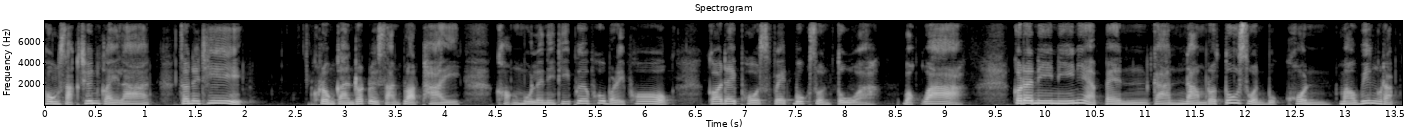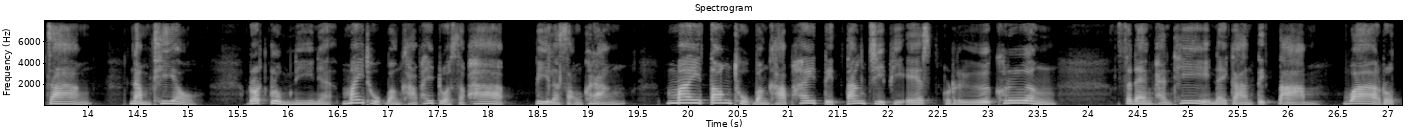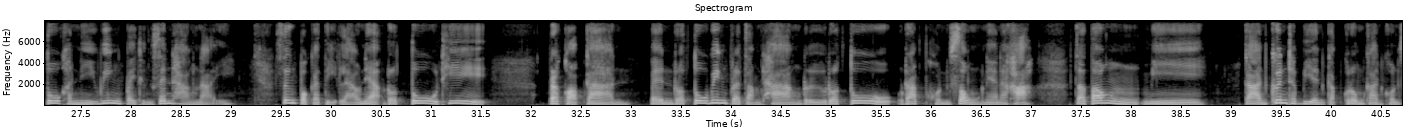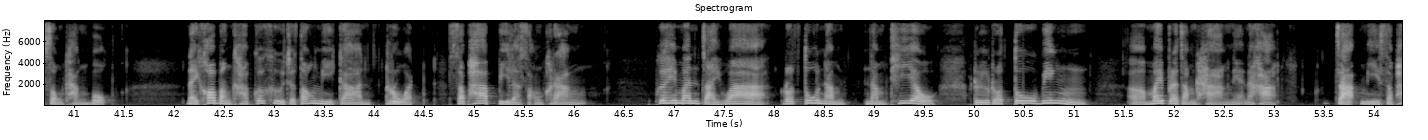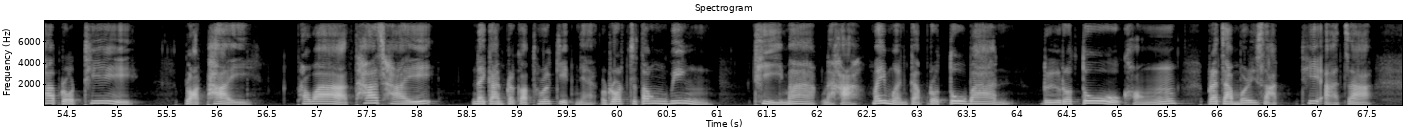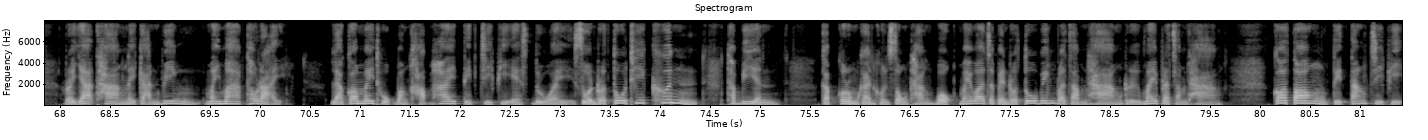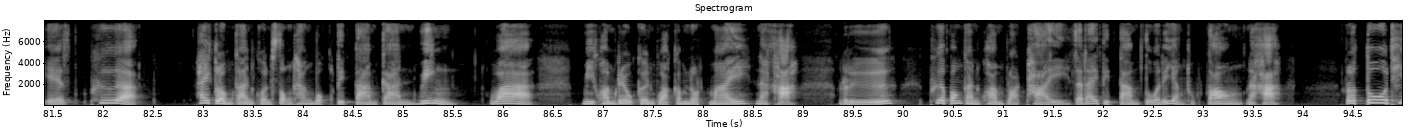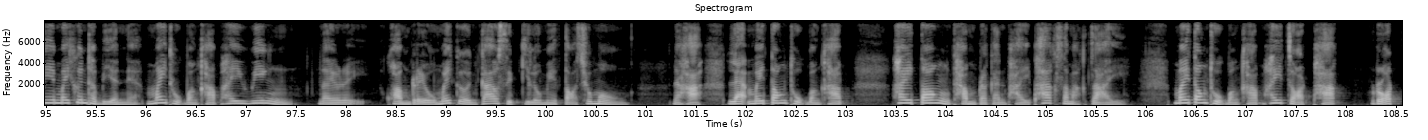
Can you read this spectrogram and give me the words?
คงศักดิ์ชื่นไกลลาด เจ้าหน้าที่ โครงการรถโดยสารปลอดภัยของมูลนิธิเพื่อผู้บริโภค ก็ได้โพสต์ Facebook ส่วนตัว บอกว่า กรณีนี้เนี่ยเป็นการนำรถตู้ส่วนบุคคลมาวิ่งรับจ้างนำเที่ยว รถกลุ่มนี้เนี่ยไม่ถูกบังคับให้ตรวจสภาพ ปีละสองครั้ง ไม่ต้องถูกบังคับให้ติดตั้ง GPS หรือเครื่อง แสดงแผนที่ในการติดตามว่ารถตู้คันนี้วิ่งไปถึงเส้นทางไหน ซึ่งปกติแล้วเนี่ยรถตู้ที่ ประกอบการเป็นรถตู้วิ่งประจำทางหรือรถตู้รับขนส่งเนี่ยนะคะ จะต้องมีการขึ้นทะเบียนกับกรมการขนส่งทางบก ในข้อบังคับก็คือจะต้องมีการตรวจสภาพปีละสองครั้ง เพื่อให้มั่นใจว่ารถตู้นำนำเที่ยว หรือรถตู้วิ่งไม่ประจำทางเนี่ยนะคะ จะมีสภาพรถที่ปลอดภัย เพราะว่าถ้าใช้ในการประกอบธุรกิจเนี่ยรถจะต้องวิ่ง ถี่มากนะคะ ไม่เหมือนกับรถตู้บ้าน หรือรถตู้ของประจำบริษัทที่อาจจะระยะทางในการวิ่งไม่มากเท่าไหร่ แล้วก็ไม่ถูกบังคับให้ติด GPS ด้วย ส่วนรถตู้ที่ขึ้นทะเบียนกับกรมการขนส่งทางบก ไม่ว่าจะเป็นรถตู้วิ่งประจำทางหรือไม่ประจำทาง ก็ต้องติดตั้ง GPS เพื่อให้กรมการขนส่งทางบกติดตามการวิ่ง ว่ามีความเร็วเกินกว่ากำหนดไหมนะคะ หรือ พื่อป้องกันความปลอดภัยจะได้ติดตามตัวได้อย่างถูกต้องนะคะ รถตู้ที่ไม่ขึ้นทะเบียนเนี่ยไม่ถูกบังคับให้วิ่งในความเร็วไม่เกิน 90 กิโลเมตรต่อชั่วโมงนะคะ และไม่ต้องถูกบังคับ ให้ต้องทำประกันภัยภาคสมัครใจ ไม่ต้องถูกบังคับให้จอดพักรถ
